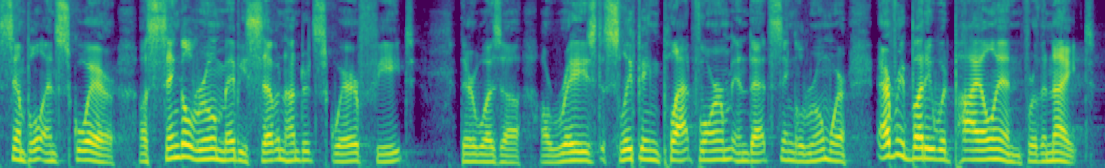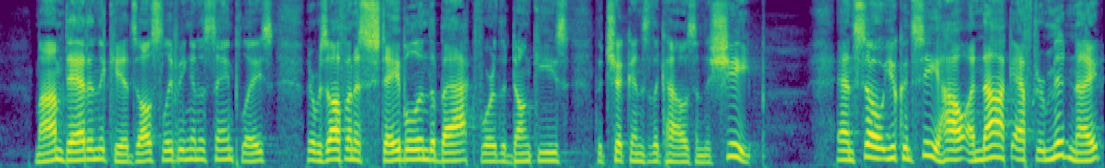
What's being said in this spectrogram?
simple, and square. A single room, maybe 700 square feet. There was a, a raised sleeping platform in that single room where everybody would pile in for the night. Mom, dad, and the kids all sleeping in the same place. There was often a stable in the back for the donkeys, the chickens, the cows, and the sheep. And so you can see how a knock after midnight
